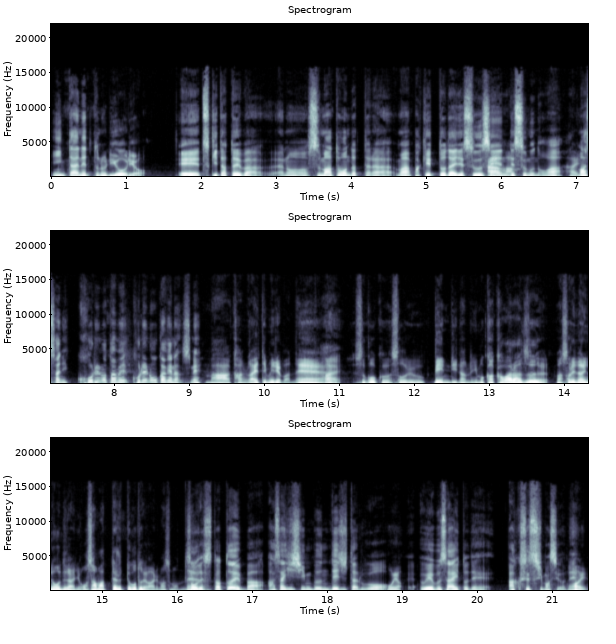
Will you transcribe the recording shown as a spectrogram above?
インターネットの利用料、えー月例えばあのスマートフォンだったら、まあ、パケット代で数千円で済むのは、はいまさにこれのためこれのおかげなんですね。まあ考えてみればね、はいすごくそういう便利なのにもかかわらず、まあ、それなりのお値段に収まってるってことではありますもんね。そうです例えば朝日新聞デジタルをウェブサイトでアクセスしますよね。はい。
